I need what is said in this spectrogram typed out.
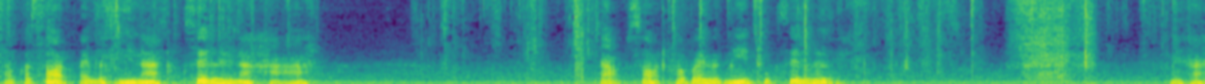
เราก็สอดไปแบบนี้นะทุกเส้นเลยนะคะ จับสอดเข้าไปแบบนี้ทุกเส้นเลยนี่ค่ะ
